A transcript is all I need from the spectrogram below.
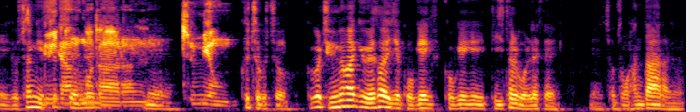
예, 요청이 있을 때는 네. 증명. 그쵸, 그쵸. 그걸 증명하기 위해서 이제 고객, 고객의 디지털 월렛에 네, 전송을 한다라는.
